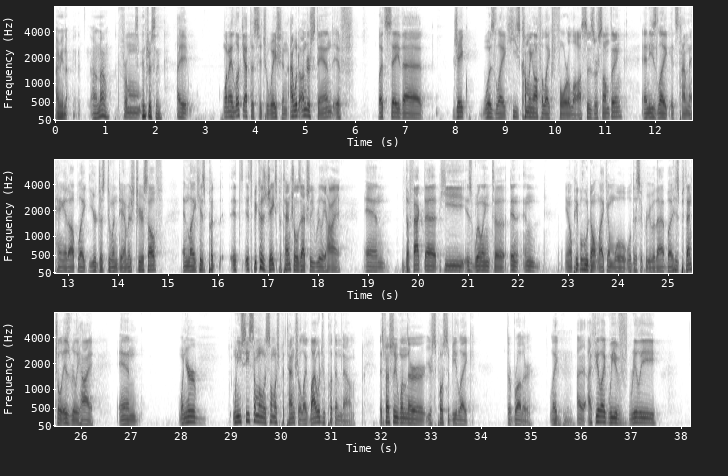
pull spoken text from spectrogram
I mean, I don't know. from Interesting. I when I look at the situation, I would understand if let's say that Jake was like he's coming off of like four losses or something and he's like it's time to hang it up like you're just doing damage to yourself and like his put it's it's because Jake's potential is actually really high and the fact that he is willing to and, and you know people who don't like him will will disagree with that but his potential is really high and when you're when you see someone with so much potential, like why would you put them down? Especially when they're you're supposed to be like their brother. Like I, I feel like we've really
